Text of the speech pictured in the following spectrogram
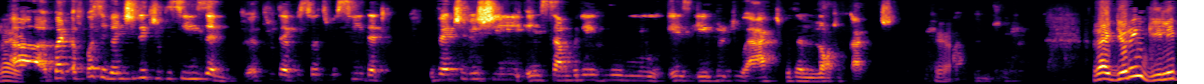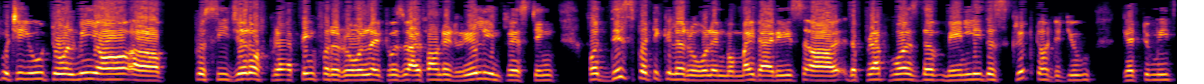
Right. Uh, but of course, eventually through the season, uh, through the episodes, we see that eventually she is somebody who is able to act with a lot of courage. Yeah. Right. During Geeli Pucchi, you told me your uh, procedure of prepping for a role. It was I found it really interesting. For this particular role in Mumbai Diaries, uh, the prep was the mainly the script, or did you get to meet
